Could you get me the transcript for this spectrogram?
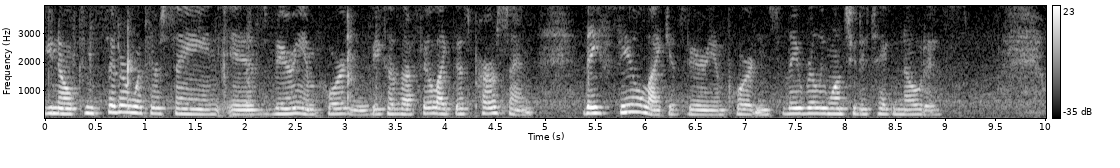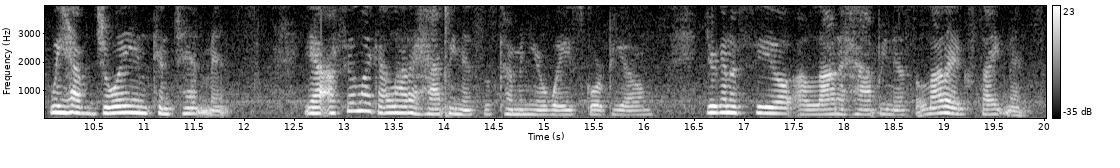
you know, consider what they're saying is very important because I feel like this person, they feel like it's very important. So they really want you to take notice. We have joy and contentment. Yeah, I feel like a lot of happiness is coming your way, Scorpio. You're going to feel a lot of happiness, a lot of excitement.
